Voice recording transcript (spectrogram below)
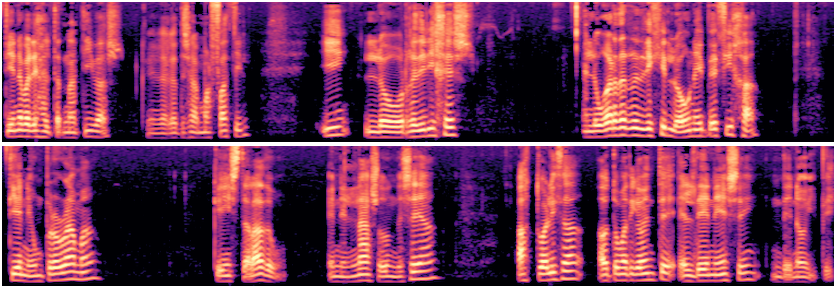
Tiene varias alternativas, que la que te sea más fácil, y lo rediriges en lugar de redirigirlo a una IP fija, tiene un programa que instalado en el NAS o donde sea, actualiza automáticamente el DNS de no IP.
